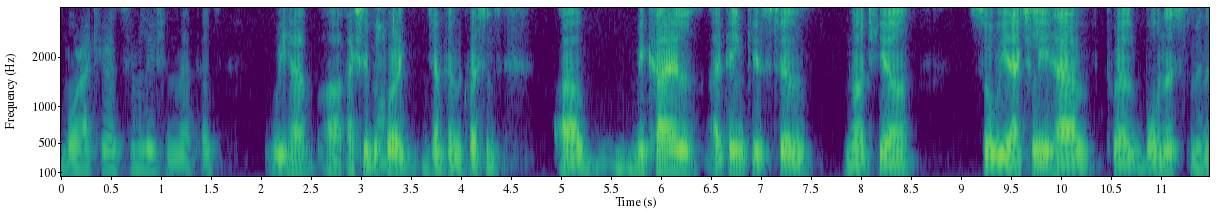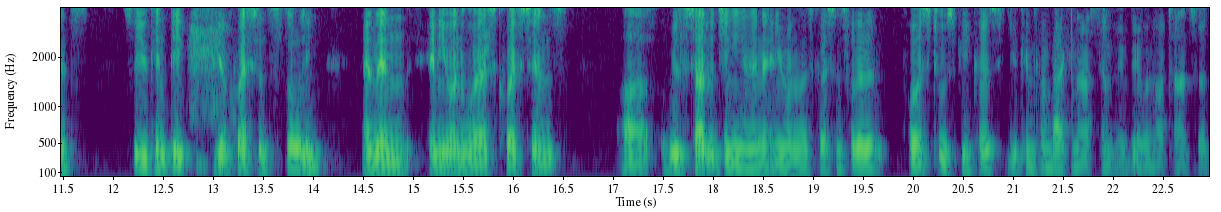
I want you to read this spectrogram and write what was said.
more accurate simulation methods. We have, uh, actually, before I jump into the questions, uh, Mikhail, I think, is still not here. So we actually have 12 bonus minutes so you can take your questions slowly. And then anyone who has questions, uh, we'll start with Jingyi and then anyone who has questions for the first two speakers, you can come back and ask them if they were not answered.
